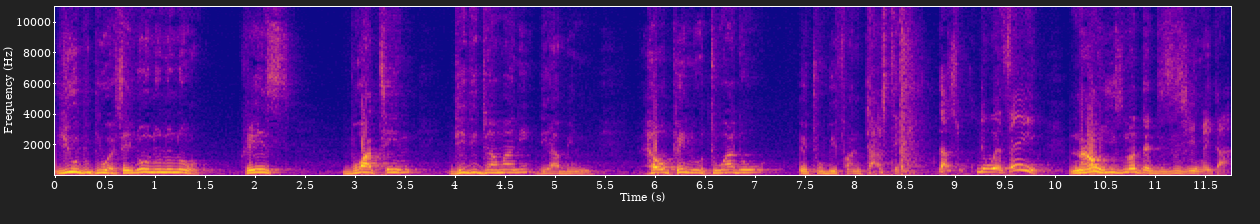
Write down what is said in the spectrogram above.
you people were saying, no, no, no, no. Chris, Boateng, Didi Dramani, they have been helping Otto Addo. It will be fantastic. That's what they were saying. Now he's not a decision maker.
